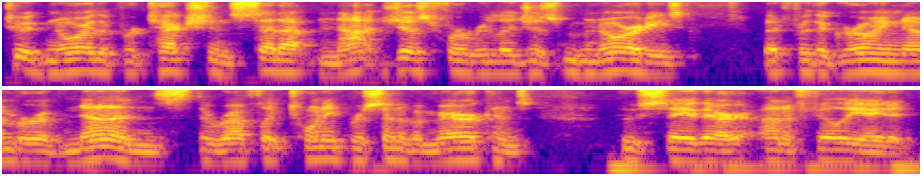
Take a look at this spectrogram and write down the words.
to ignore the protections set up not just for religious minorities, but for the growing number of nones, the roughly 20% of Americans who say they're unaffiliated.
